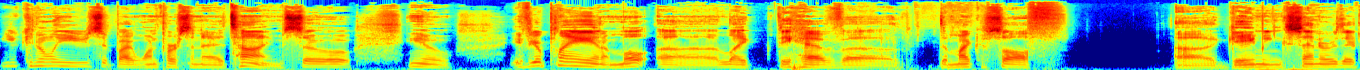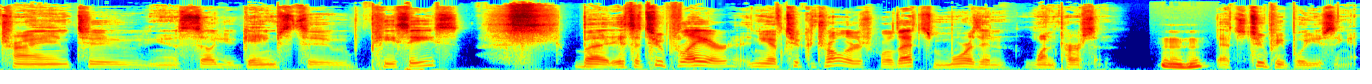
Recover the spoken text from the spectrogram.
you can only use it by one person at a time, so you know if you're playing a mo- uh, like they have uh, the Microsoft uh, gaming center they're trying to you know sell you games to PCs. But it's a two player and you have two controllers. Well, that's more than one person. Mm-hmm. That's two people using it.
